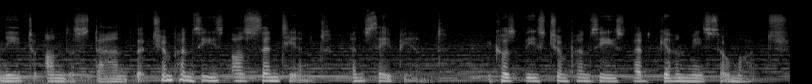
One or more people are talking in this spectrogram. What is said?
need to understand that chimpanzees are sentient and sapient because these chimpanzees had given me so much.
